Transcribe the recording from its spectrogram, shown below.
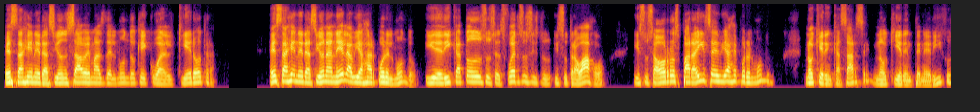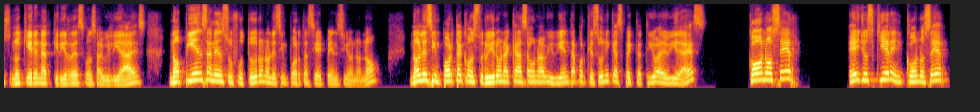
Esta generación sabe más del mundo que cualquier otra. Esta generación anhela viajar por el mundo y dedica todos sus esfuerzos y su, y su trabajo y sus ahorros para irse de viaje por el mundo. No quieren casarse, no quieren tener hijos, no quieren adquirir responsabilidades, no piensan en su futuro, no les importa si hay pensión o no, no les importa construir una casa o una vivienda porque su única expectativa de vida es conocer. Ellos quieren conocer,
